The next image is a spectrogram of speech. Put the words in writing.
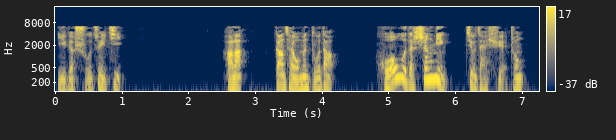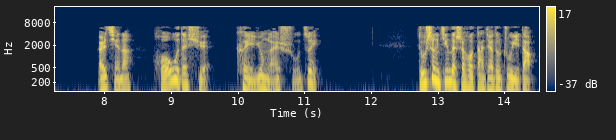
一个赎罪祭。好了，刚才我们读到，活物的生命就在血中，而且呢，活物的血可以用来赎罪。读圣经的时候，大家都注意到，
